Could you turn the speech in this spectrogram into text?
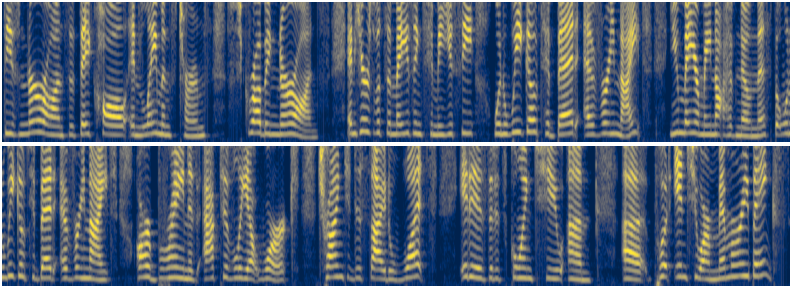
these neurons that they call, in layman's terms, scrubbing neurons. And here's what's amazing to me you see, when we go to bed every night, you may or may not have known this, but when we go to bed every night, our brain is actively at work trying to decide what it is that it's going to um, uh, put into our memory banks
